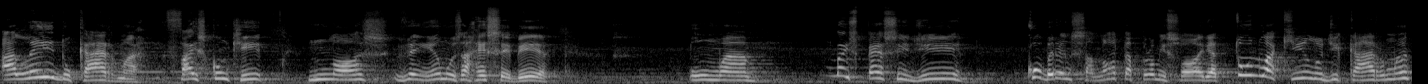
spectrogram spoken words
a lei do karma faz com que nós venhamos a receber uma, uma espécie de cobrança, nota promissória, tudo aquilo de karma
